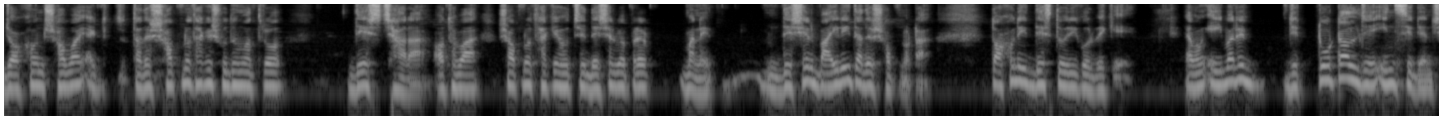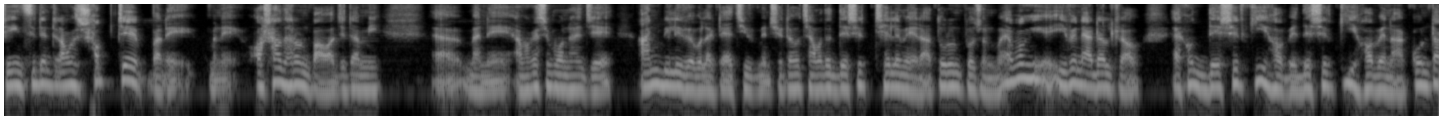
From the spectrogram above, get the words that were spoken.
যখন সবাই তাদের স্বপ্ন থাকে শুধুমাত্র দেশ ছাড়া, অথবা স্বপ্ন থাকে হচ্ছে দেশের ব্যাপারে মানে দেশের বাইরেই তাদের স্বপ্নটা, তখন এই দেশ তৈরি করবে কে? এবং এইবারের যে টোটাল যে ইনসিডেন্ট সেই ইনসিডেন্টের আমার কাছে সবচেয়ে মানে মানে অসাধারণ পাওয়া, যেটা আমি মানে আমার কাছে মনে হয় যে আনবিলিভেবল একটা অ্যাচিভমেন্ট সেটা হচ্ছে আমাদের দেশের ছেলেমেয়েরা, তরুণ প্রজন্ম এবং ইভেন অ্যাডাল্টরাও এখন দেশের কি হবে, দেশের কি হবে না, কোনটা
